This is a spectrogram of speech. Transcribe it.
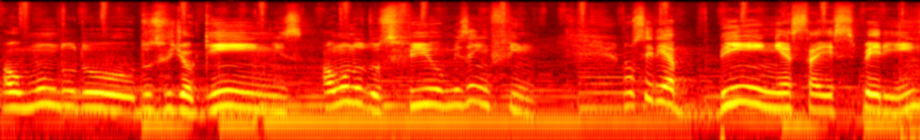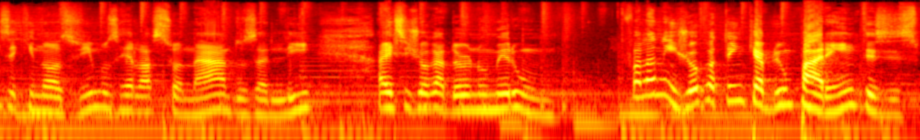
ao mundo do, dos videogames, ao mundo dos filmes, enfim. Não seria bem essa experiência que nós vimos relacionados ali a esse jogador número 1. Um. Falando em jogo, eu tenho que abrir um parênteses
